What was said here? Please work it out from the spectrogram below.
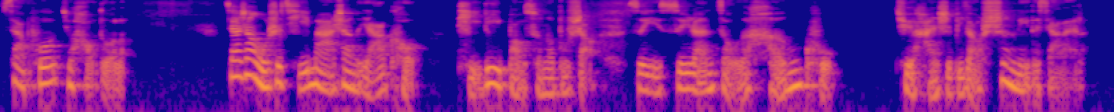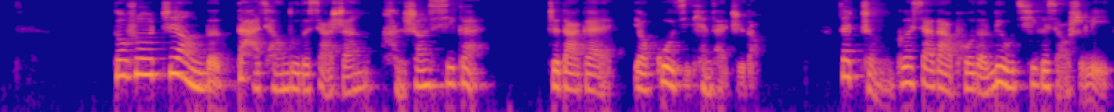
下坡就好多了。加上我是骑马上的垭口，体力保存了不少，所以虽然走得很苦，却还是比较顺利的下来了。都说这样的大强度的下山很伤膝盖，这大概要过几天才知道。在整个下大坡的六七个小时里，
